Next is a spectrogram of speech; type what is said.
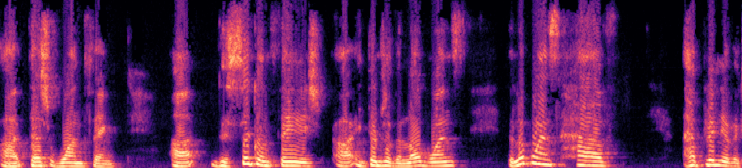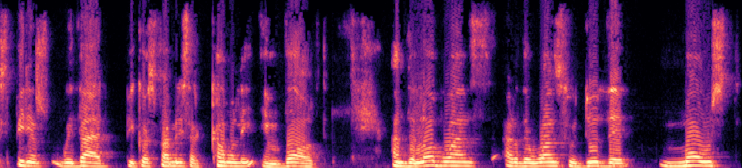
Uh, that's one thing. Uh, the second thing is in terms of the loved ones, the loved ones have have plenty of experience with that because families are commonly involved. And the loved ones are the ones who do the most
